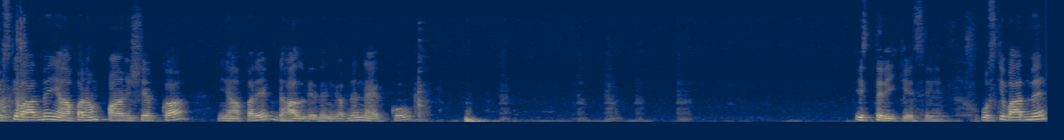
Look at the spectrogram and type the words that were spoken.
उसके बाद में यहाँ पर हम पान शेप का यहाँ पर एक ढाल दे देंगे अपने नेक को। इस तरीके से। उसके बाद में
